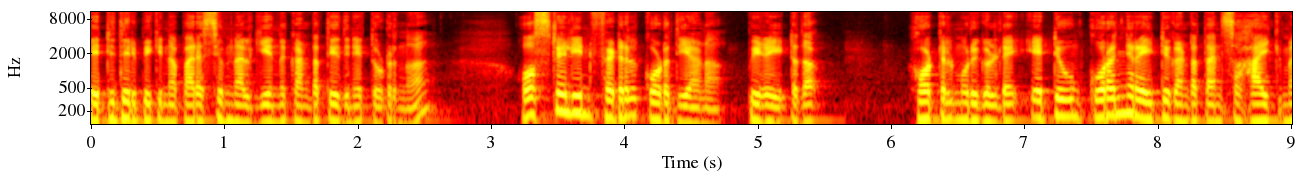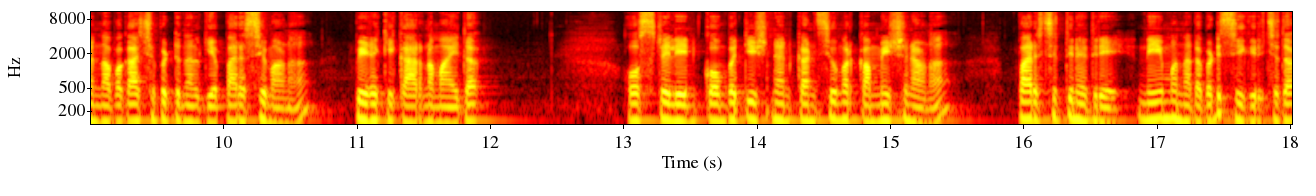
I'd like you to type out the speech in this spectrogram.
തെറ്റിദ്ധരിപ്പിക്കുന്ന പരസ്യം നൽകിയെന്ന് കണ്ടെത്തിയതിനെ തുടർന്ന് ഓസ്ട്രേലിയൻ ഫെഡറൽ കോടതിയാണ് പിഴയിട്ടത്. ഹോട്ടൽ മുറികളുടെ ഏറ്റവും കുറഞ്ഞ റേറ്റ് കണ്ടെത്താൻ സഹായിക്കുമെന്ന് അവകാശപ്പെട്ട് നൽകിയ പരസ്യമാണ് പിഴയ്ക്ക് കാരണമായത്. ഓസ്ട്രേലിയൻ കോമ്പറ്റീഷൻ ആൻഡ് കൺസ്യൂമർ കമ്മീഷനാണ് പരസ്യത്തിനെതിരെ നിയമ നടപടി സ്വീകരിച്ചത്.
